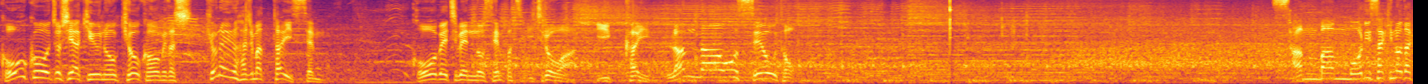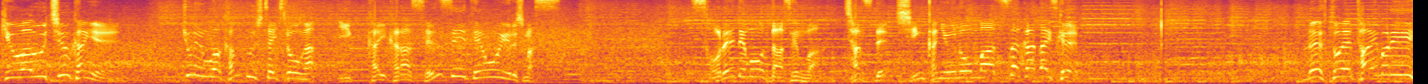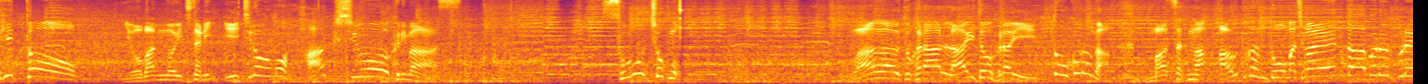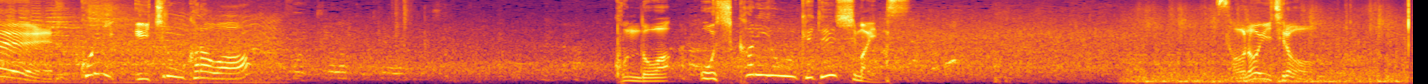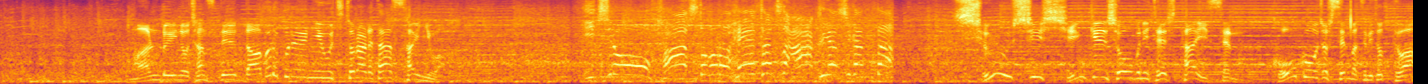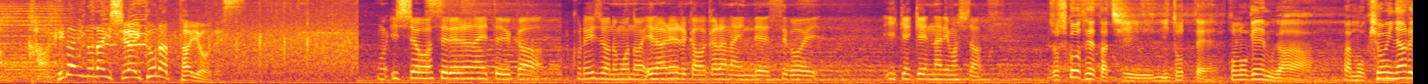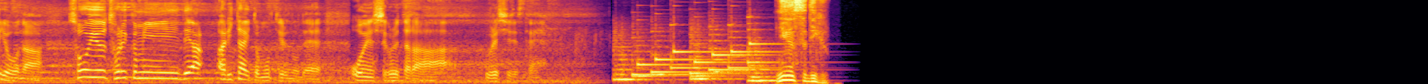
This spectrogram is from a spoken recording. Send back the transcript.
高校女子野球の強化を目指し去年始まった一戦。神戸智弁の先発イチローは1回ランナーを背負うと。3番森崎の打球は右中間へ。去年は完封したイチローが1回から先制点を許します。それでも打線はチャンスで新加入の松坂大輔。レフトへタイムリーヒット。4番の一打にイチローも拍手を送ります。その直後ワンアウトからライトフライ。ところが松坂がアウトカウントを間違えダブルプレー。これにイチローからは今度はお叱りを受けてしまいます。そのイチロー。満塁のチャンスでダブルプレーに打ち取られた際には。イチローファーストゴロ併殺だ。あー悔しがった。終始真剣勝負に徹した一戦。高校女子選抜にとってはかけがえのない試合となったようです。もう一生忘れられないというかこれ以上のものを得られるかわからないんですごいいい経験になりました女子高生たちにとってこのゲームが目標になるようなそういう取り組みでありたいと思っているので応援してくれたら嬉しいですね。ニュースディグ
